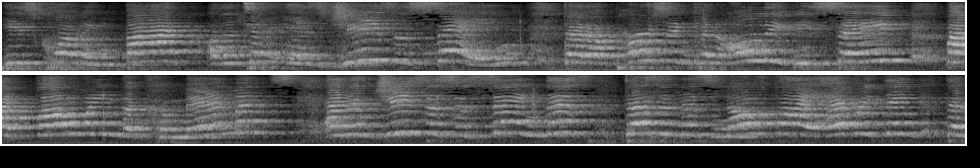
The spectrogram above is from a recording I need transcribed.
He's quoting five of the Ten, is Jesus saying that a person can only be saved by following the commandments? And if Jesus is saying this, doesn't this nullify everything that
